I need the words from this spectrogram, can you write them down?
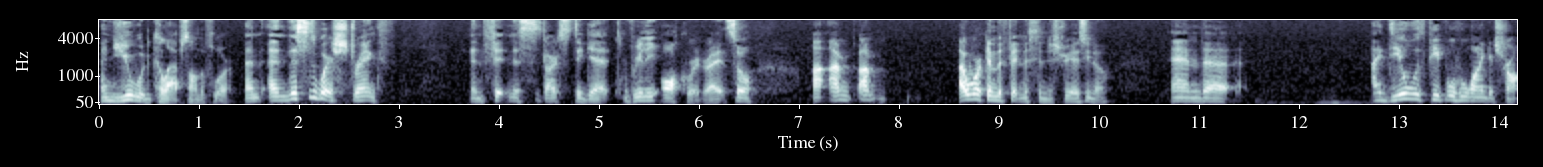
and you would collapse on the floor. And and this is where strength and fitness starts to get really awkward, right? So I, I'm I'm I work in the fitness industry, as you know, and uh, I deal with people who want to get strong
